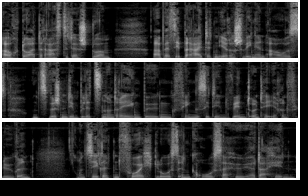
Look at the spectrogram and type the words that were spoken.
Auch dort raste der Sturm, aber sie breiteten ihre Schwingen aus, und zwischen den Blitzen und Regenbögen fingen sie den Wind unter ihren Flügeln und segelten furchtlos in großer Höhe dahin.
